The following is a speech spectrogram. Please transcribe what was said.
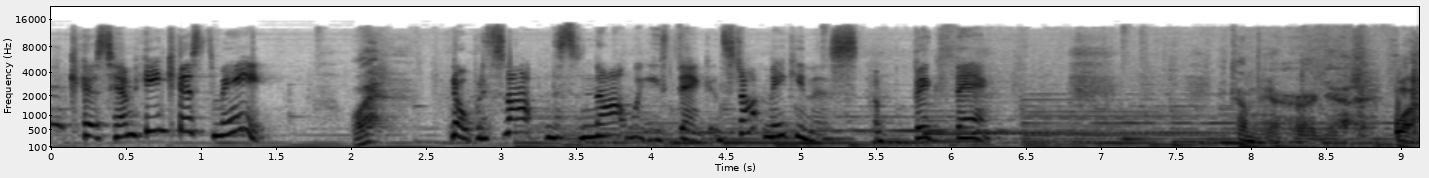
didn't kiss him. He kissed me. What? No, but it's not. This is not what you think. And stop making this a big thing. Come near her again. What?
